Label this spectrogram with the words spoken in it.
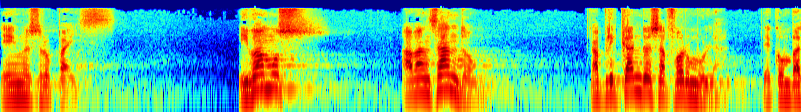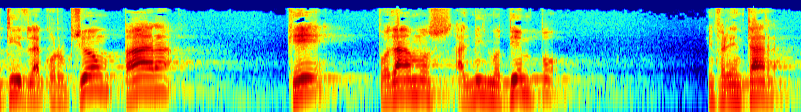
en nuestro país. Y vamos avanzando, aplicando esa fórmula de combatir la corrupción para que podamos al mismo tiempo enfrentar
